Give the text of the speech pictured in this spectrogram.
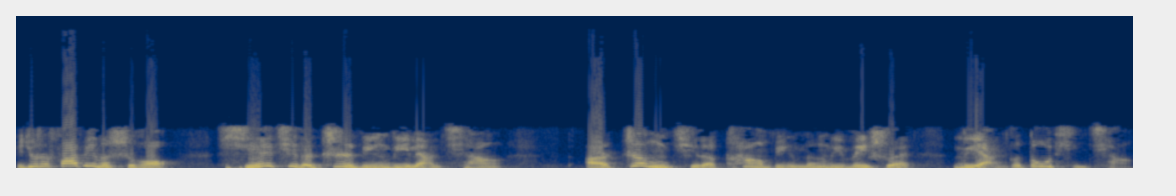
也就是发病的时候。邪气的致病力量强，而正气的抗病能力未衰，两个都挺强。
